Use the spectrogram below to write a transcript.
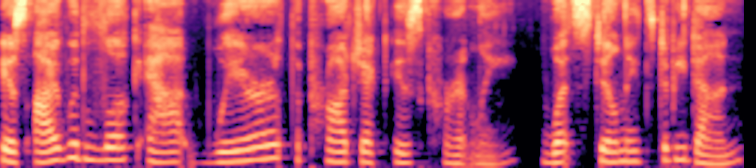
is I would look at where the project is currently, what still needs to be done,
